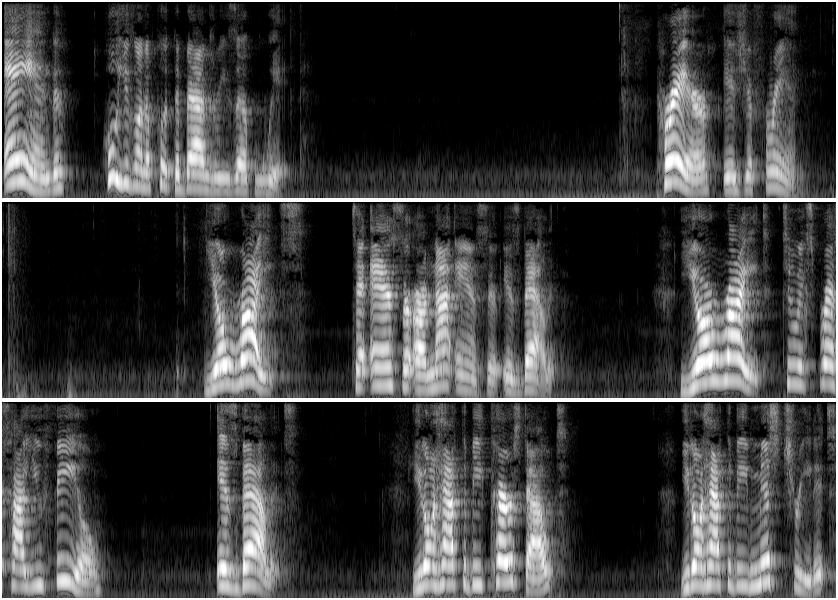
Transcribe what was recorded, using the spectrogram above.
and who you're going to put the boundaries up with. Prayer is your friend. Your rights to answer or not answer is valid. Your right to express how you feel is valid. You don't have to be cursed out. You don't have to be mistreated.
